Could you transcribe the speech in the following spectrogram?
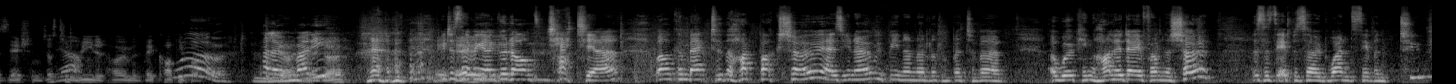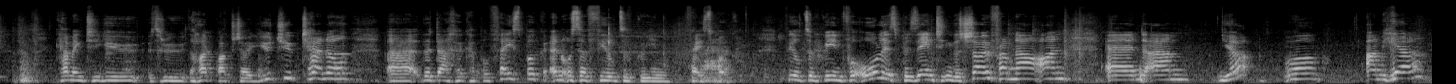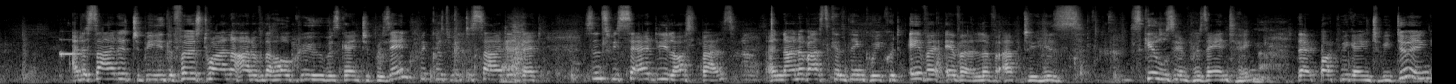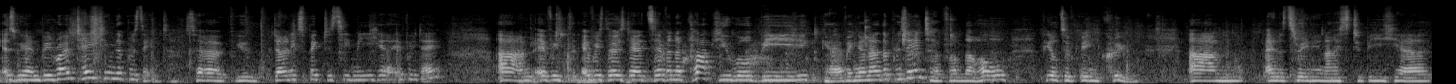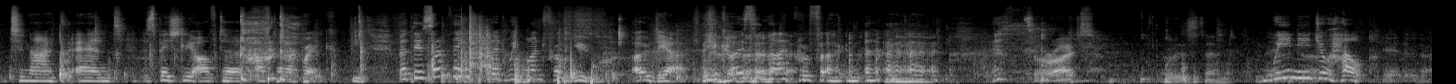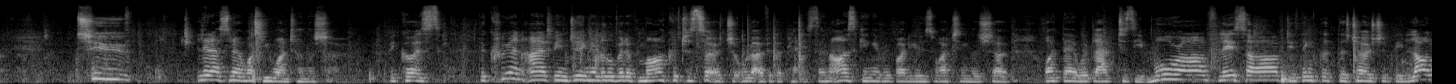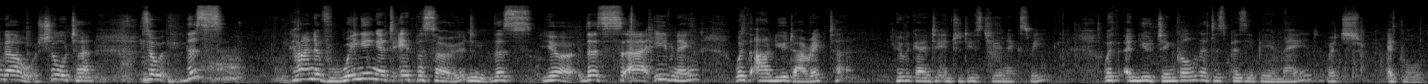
possession just Yeah. to read at home as their coffee book. Whoa! Hello, everybody. We're just having a good old chat here. Welcome back to the Hot Box Show. As you know, we've been on a little bit of a, a working holiday from the show. This is episode 172, coming to you through the Hot Box Show YouTube channel, uh, the Dagga Couple Facebook, and also Fields of Green Facebook. Fields of Green for All is presenting the show from now on. And um, yeah, well, I'm here I decided to be the first one out of the whole crew who was going to present because we decided that since we sadly lost Buzz and none of us can think we could ever, ever live up to his skills in presenting, that what we're going to be doing is we're going to be rotating the presenter. So you don't expect to see me here every day. Um, every every Thursday at seven o'clock, you will be having another presenter from the whole Fields of Green crew. Um, and it's really nice to be here tonight, and especially after after our break. But there's something that we want from you. Oh dear, there goes the microphone. It's all right. Where is the stand? we need your help Yeah, there we go. to let us know what you want on the show, because the crew and I have been doing a little bit of market research all over the place and asking everybody who's watching the show what they would like to see more of, less of. Do you think that the show should be longer or shorter? So this kind of winging it episode this year, this uh, evening, with our new director, who we're going to introduce to you next week, with a new jingle that is busy being made, which it will.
